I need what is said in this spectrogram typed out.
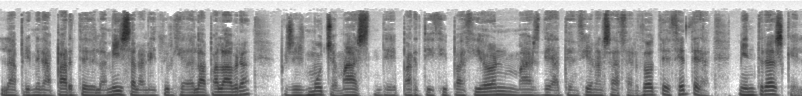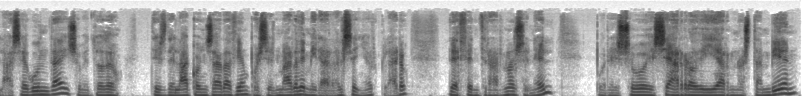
la primera parte de la misa, la liturgia de la palabra, pues es mucho más de participación, más de atención al sacerdote, etcétera. Mientras que la segunda, y sobre todo desde la consagración, pues es más de mirar al Señor, claro, de centrarnos en Él. Por eso ese arrodillarnos también,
